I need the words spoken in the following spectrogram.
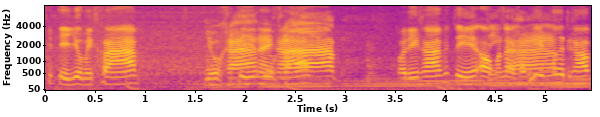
พี่ตีอยู่ไหมครับ อยู่ครับตีไหนอยู่ครับ สวัสดีครับพี่ตีออกมาหน่อยครับสวัสดีรีครับบมืดครับ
